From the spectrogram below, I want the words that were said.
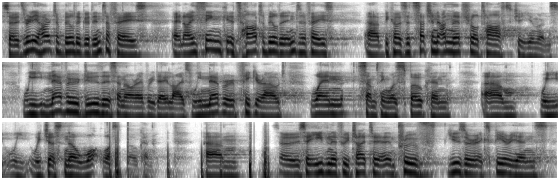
So it's really hard to build a good interface, and I think it's hard to build an interface uh, because it's such an unnatural task to humans. We never do this in our everyday lives. We never figure out when something was spoken. Um, we, we, we just know what was spoken. Um, so, so even if we try to improve user experience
